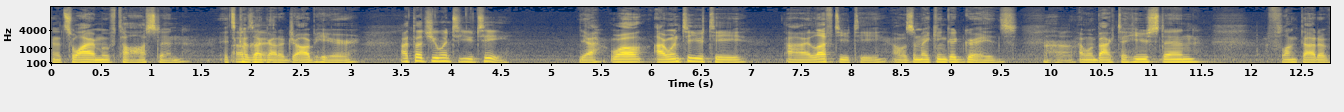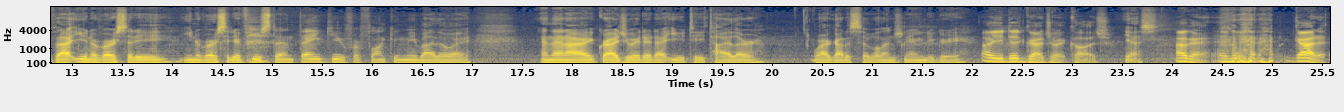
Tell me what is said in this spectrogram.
And it's why I moved to Austin. It's because I got a job here. I thought you went to UT. Yeah. Well, I went to UT. I left UT. I wasn't making good grades. Uh-huh. I went back to Houston. Flunked out of that university, University of Houston. Thank you for flunking me, by the way. And then I graduated at UT Tyler, where I got a civil engineering degree. Oh, you did graduate college. Yes. Okay, and got it.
